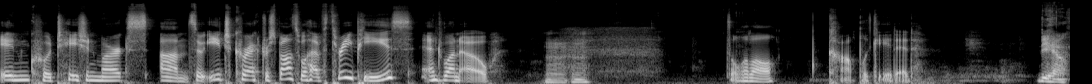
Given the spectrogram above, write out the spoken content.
in quotation marks. Um, so each correct response will have three P's and one O. Mhm. It's a little complicated. Yeah.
